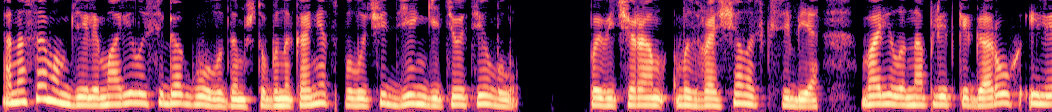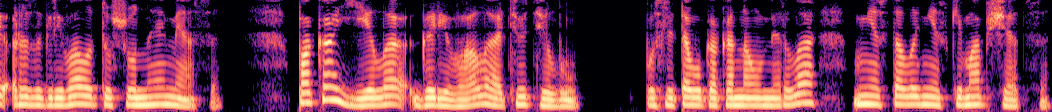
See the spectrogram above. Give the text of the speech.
а на самом деле морила себя голодом, чтобы, наконец, получить деньги тети Лу. По вечерам возвращалась к себе, варила на плитке горох или разогревала тушеное мясо. Пока ела, горевала о тете Лу. После того, как она умерла, мне стало не с кем общаться.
